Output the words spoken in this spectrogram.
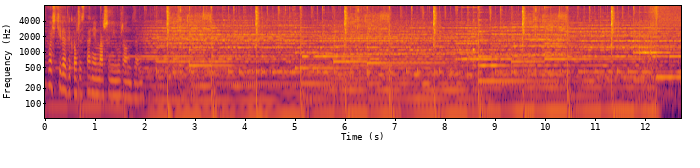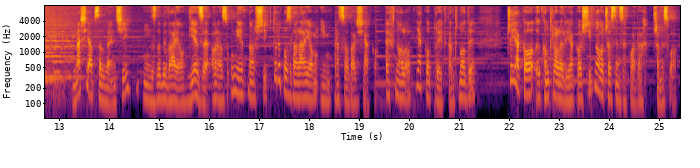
i właściwe wykorzystanie maszyn i urządzeń. Nasi absolwenci zdobywają wiedzę oraz umiejętności, które pozwalają im pracować jako technolog, jako projektant mody, czy jako kontroler jakości w nowoczesnych zakładach przemysłowych.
